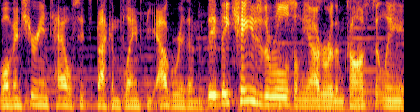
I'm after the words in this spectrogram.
While Venturian Tale sits back and blames the algorithm, they, they change the rules on the algorithm constantly,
